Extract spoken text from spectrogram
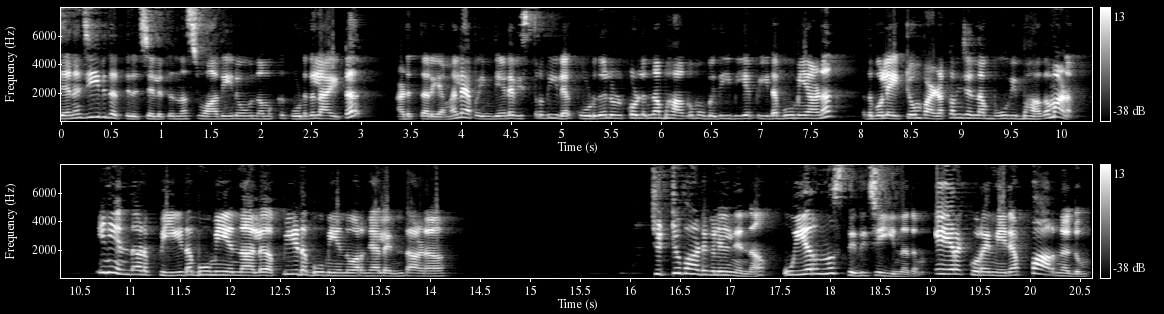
ജനജീവിതത്തിൽ ചെലുത്തുന്ന സ്വാധീനവും നമുക്ക് കൂടുതലായിട്ട് അടുത്തറിയാം അല്ലെ? അപ്പൊ ഇന്ത്യയുടെ വിസ്തൃതിയിൽ കൂടുതൽ ഉൾക്കൊള്ളുന്ന ഭാഗം ഉപദ്വീപീയ പീഠഭൂമിയാണ്. അതുപോലെ ഏറ്റവും പഴക്കം ചെന്ന ഭൂവിഭാഗമാണ്. ഇനി എന്താണ് പീഠഭൂമി എന്നാൽ പീഠഭൂമി എന്ന് പറഞ്ഞാൽ എന്താണ്? ചുറ്റുപാടുകളിൽ നിന്ന് ഉയർന്നു സ്ഥിതി ചെയ്യുന്നതും ഏറെക്കുറെ നിരപ്പാർന്നതും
